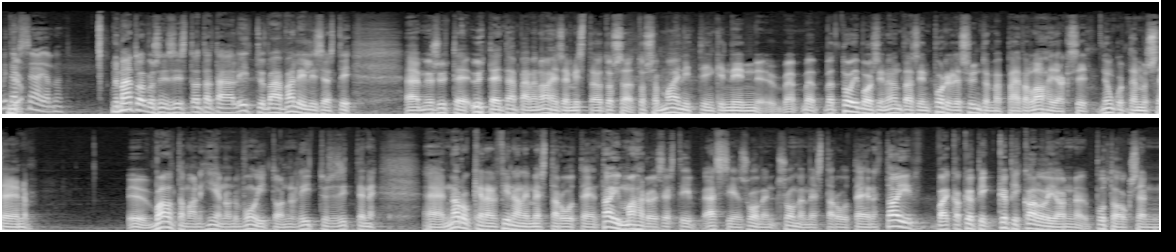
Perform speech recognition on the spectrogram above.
Mitäs Joo. sä ajatellaan? No mä toivoisin siis, tota, tämä liittyy vähän välillisesti ää, myös yhteen, yhteen tämän päivän aiheeseen, mistä jo tuossa- tuossa mainittiinkin, niin mä, mä, mä toivoisin, antaisin Porille syntymäpäivän lahjaksi jonkun tämmöiseen valtavan hienon voiton, liittyy se sitten Narukerän finaalimestaruuteen tai mahdollisesti Sien Suomen, Suomen mestaruuteen tai vaikka Köpi, Köpi Kallion putouksen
